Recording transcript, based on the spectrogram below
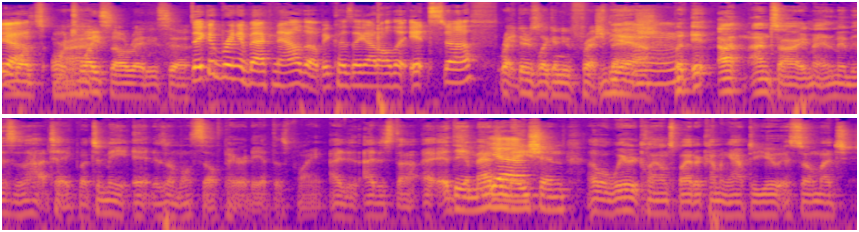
Yeah. once or Right. twice already so they could bring it back now though because they got all the it stuff. right there's like a new fresh batch Yeah, Mm-hmm. but it. I, I'm sorry, man. Maybe this is a hot take, but to me, it is almost self-parody at this point. I just, I just don't. I, the imagination of a weird clown spider coming after you is so much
